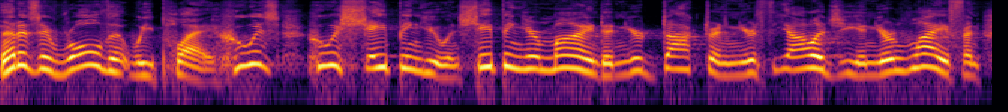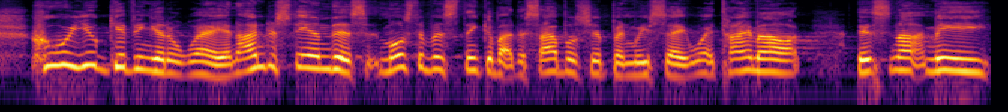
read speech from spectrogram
That is a role that we play. Who is, who is shaping you and shaping your mind and your doctrine and your theology and your life? And who are you giving it away? And understand this most of us think about discipleship and we say, wait, time out. It's not me.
